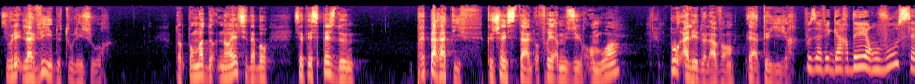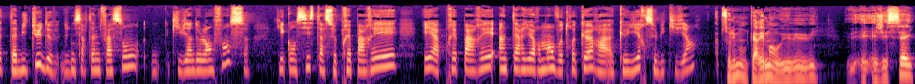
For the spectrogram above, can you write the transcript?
si vous voulez, la vie de tous les jours. Donc, pour moi, Noël, c'est d'abord cette espèce de préparatif que j'installe au fur et à mesure en moi pour aller de l'avant et accueillir. Vous avez gardé en vous cette habitude, d'une certaine façon, qui vient de l'enfance, qui consiste à se préparer et à préparer intérieurement votre cœur à accueillir celui qui vient? Absolument, carrément, oui, oui, oui. Et, et j'essaye,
